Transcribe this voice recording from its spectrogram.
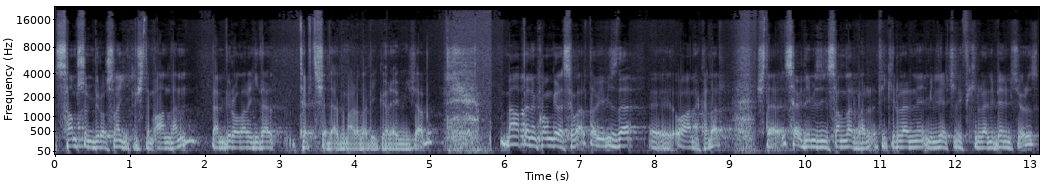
Samsun bürosuna gitmiştim Anda'nın. Ben bürolara gider teftiş ederdim arada bir görev icabı. MHP'nin kongresi var. Tabii biz de e, o ana kadar işte sevdiğimiz insanlar var. Fikirlerini, milliyetçilik fikirlerini benimsiyoruz.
